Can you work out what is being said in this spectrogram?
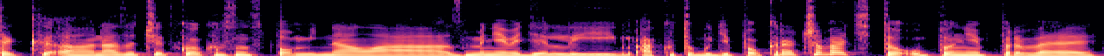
Tak e, na začiatku, ako som spomínala, sme nevedeli, ako to bude pokračovať. To úplne prvé,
